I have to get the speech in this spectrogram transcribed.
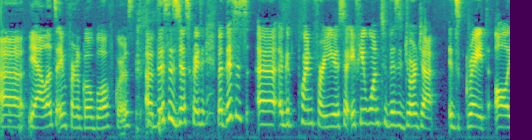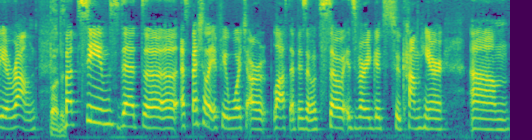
Uh, yeah, let's aim for the global, of course. Uh, this is just crazy. But this is uh, a good point for you. So if you want to visit Georgia, it's great all year round. But But, it- seems that, uh, especially if you watch our last episode, so it's very good to come here um,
